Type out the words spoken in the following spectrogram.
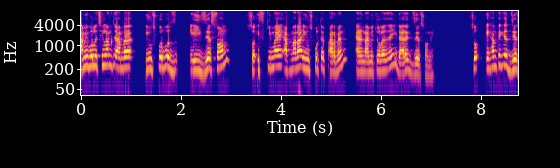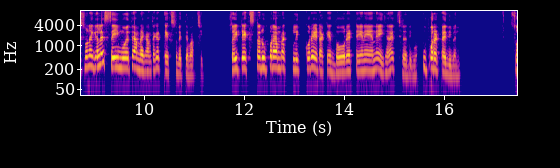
আমি বলেছিলাম যে আমরা ইউজ করব এই জেসন সো স্কিমায় আপনারা ইউজ করতে পারবেন এন্ড আমি চলে যাই ডাইরেক্ট জেসনে সো এখান থেকে জেসনে গেলে সেম ওয়েতে আমরা এখান থেকে টেক্সট দেখতে পাচ্ছি। সো এই টেক্সটটার উপরে আমরা ক্লিক করে এটাকে ধরে, টেনে, এনে এখানে ছেড়ে দিব। উপরেরটাই দিবেন। সো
